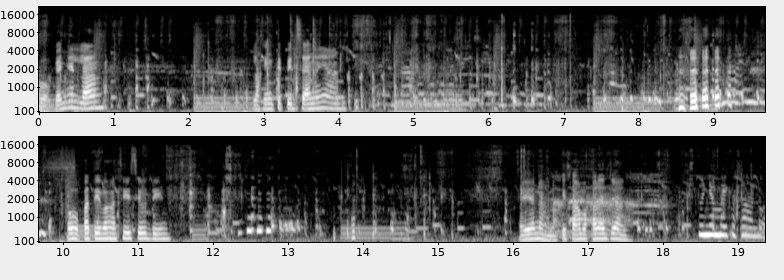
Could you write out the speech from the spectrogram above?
Oh, ganyan lang. Laking tipid sa ano yan. oh, pati mga sisiw din. Ayan na, nakisama ka na dyan. Gusto niya may kasalo.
